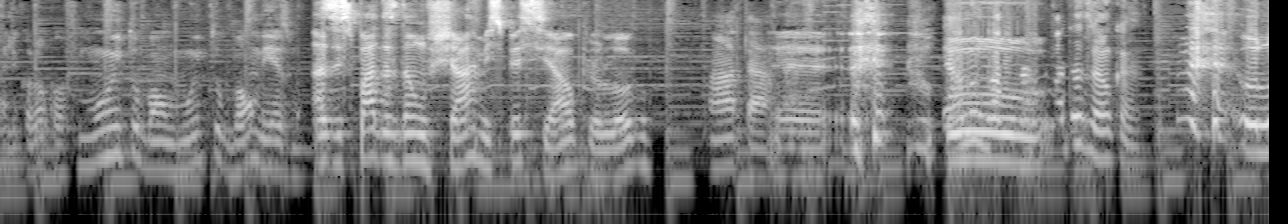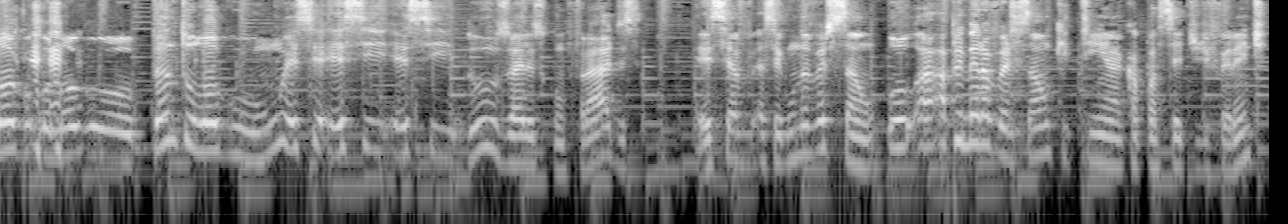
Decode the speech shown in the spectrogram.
Ele colocou. Muito bom, muito bom mesmo. As espadas dão um charme especial pro logo. Ah, tá. É... Eu não gosto o... das espadas não, cara. o logo, o logo, tanto o logo 1, esse, esse, esse dos velhos confrades, esse é a segunda versão. O- a, a primeira versão que tinha capacete diferente,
